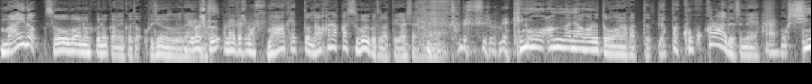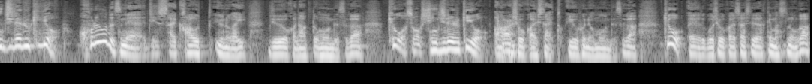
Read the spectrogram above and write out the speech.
毎度、相場の福の神こと、藤本でございます。よろしくお願いいたします。マーケット、なかなかすごいことになってきましたね。そうですよね。昨日あんなに上がると思わなかった。やっぱりここからはですね、はい、もう信じれる企業、これをですね、実際買うというのが重要かなと思うんですが、今日はその信じれる企業、あの、ご紹介したいというふうに思うんですが、今日、えー、ご紹介させていただきますのが、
